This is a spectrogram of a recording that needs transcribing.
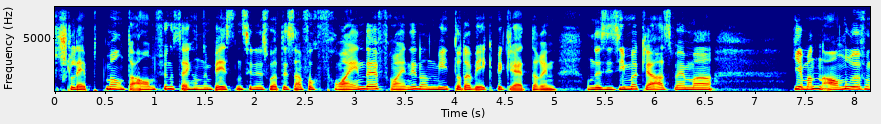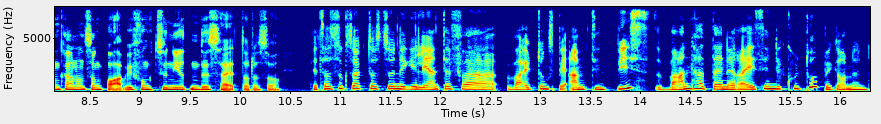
schleppt man unter Anführungszeichen und im besten Sinne des Wortes einfach Freunde, Freundinnen mit oder Wegbegleiterin. Und es ist immer klar, wenn man jemanden anrufen kann und sagen, boah, wie funktioniert denn das heute oder so. Jetzt hast du gesagt, dass du eine gelernte Verwaltungsbeamtin bist. Wann hat deine Reise in die Kultur begonnen?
